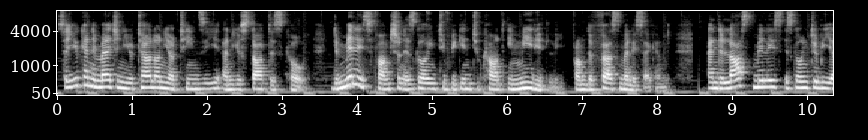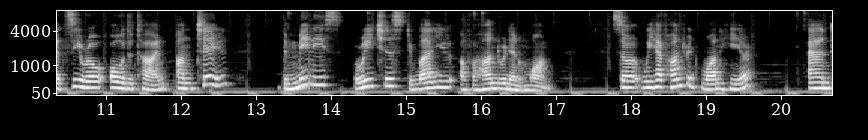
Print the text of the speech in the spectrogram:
So you can imagine you turn on your Teensy and you start this code. The millis function is going to begin to count immediately from the first millisecond. And the last millis is going to be at zero all the time until the millis reaches the value of 101. So we have 101 here and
